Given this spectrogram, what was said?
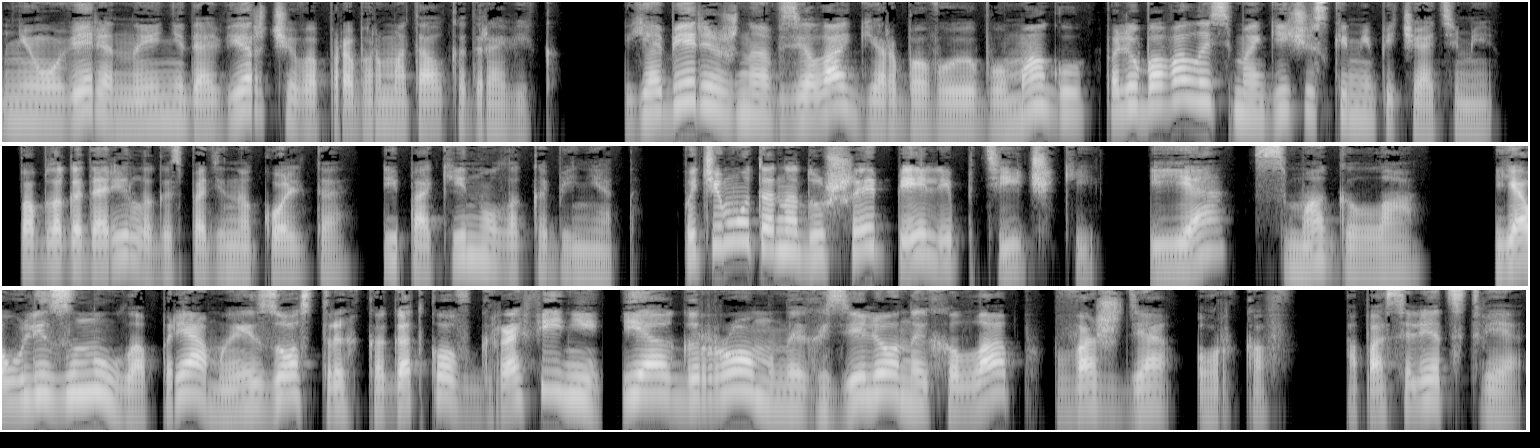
Неуверенно и недоверчиво пробормотал кадровик. Я бережно взяла гербовую бумагу, полюбовалась магическими печатями, поблагодарила господина Кольта и покинула кабинет. Почему-то на душе пели птички. Я смогла. Я улизнула прямо из острых коготков графини и огромных зеленых лап вождя орков. А последствия?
